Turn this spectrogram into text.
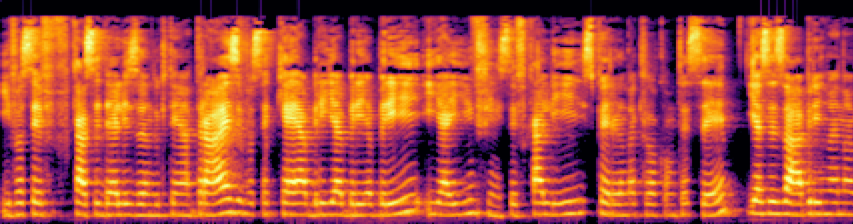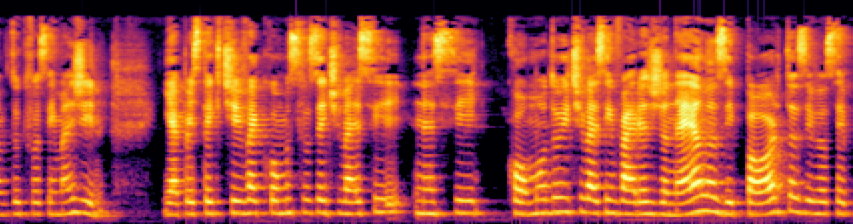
e você ficasse idealizando o que tem atrás e você quer abrir, abrir, abrir, e aí, enfim, você fica ali esperando aquilo acontecer, e às vezes abre e não é nada do que você imagina. E a perspectiva é como se você estivesse nesse cômodo e tivessem várias janelas e portas e você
